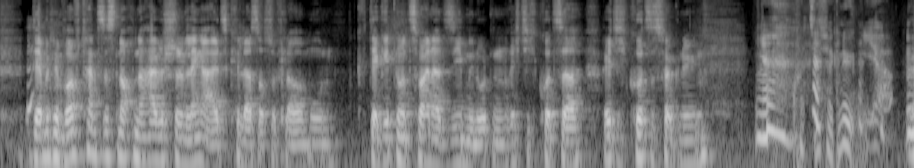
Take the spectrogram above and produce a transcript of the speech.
der mit dem Wolftanz ist noch eine halbe Stunde länger als Killers of the Flower Moon. Der geht nur 207 Minuten. Richtig kurzer, richtig kurzes Vergnügen. Kurzes Vergnügen, ja.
